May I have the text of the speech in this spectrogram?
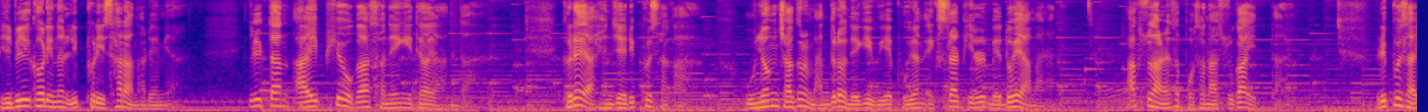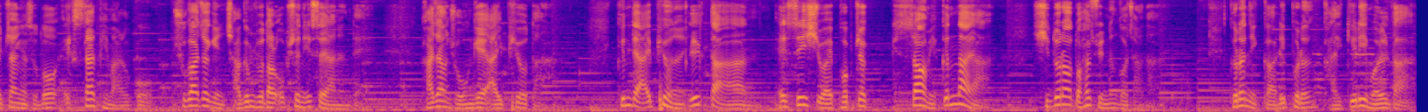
빌빌거리는 리플이 살아나려면 일단 IPO가 선행이 되어야 한다. 그래야 현재 리플사가 운영 자금을 만들어내기 위해 보유한 XRP를 매도해야만 하는 악순환에서 벗어날 수가 있다. 리플사 입장에서도 XRP 말고 추가적인 자금 조달 옵션이 있어야 하는데 가장 좋은 게 IPO다. 근데 IPO는 일단 SEC와의 법적 싸움이 끝나야 시도라도 할 수 있는 거잖아. 그러니까 리플은 갈 길이 멀다.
